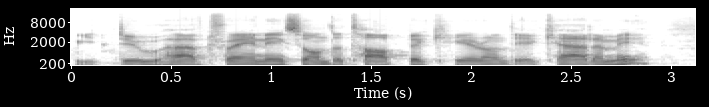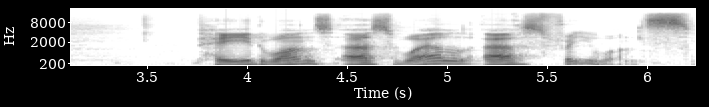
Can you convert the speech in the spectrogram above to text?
we do have trainings on the topic here on the Academy, paid ones as well as free ones.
